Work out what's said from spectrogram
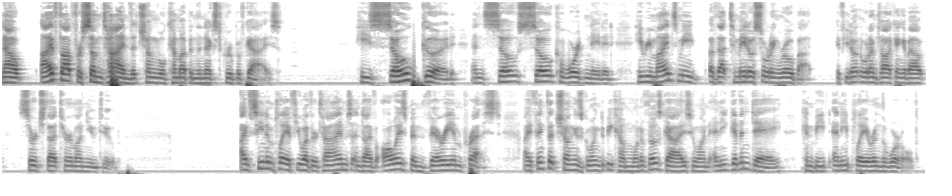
Now, I've thought for some time that Chung will come up in the next group of guys. He's so good and so so coordinated. He reminds me of that tomato sorting robot. If you don't know what I'm talking about, search that term on YouTube. I've seen him play a few other times, and I've always been very impressed. I think that Chung is going to become one of those guys who, on any given day, can beat any player in the world.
